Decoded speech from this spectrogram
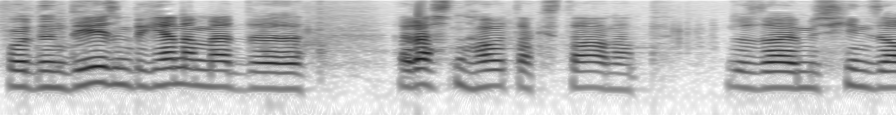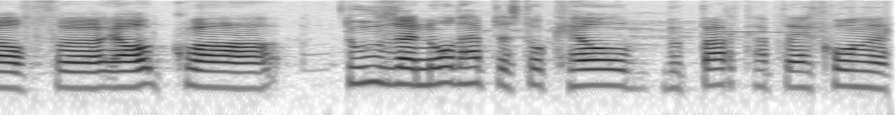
voor de deze beginnen met de resten hout dat ik staan heb. Dus dat je misschien zelf uh, ja, qua tools die je nodig hebt, is het ook heel beperkt. Je hebt eigenlijk gewoon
